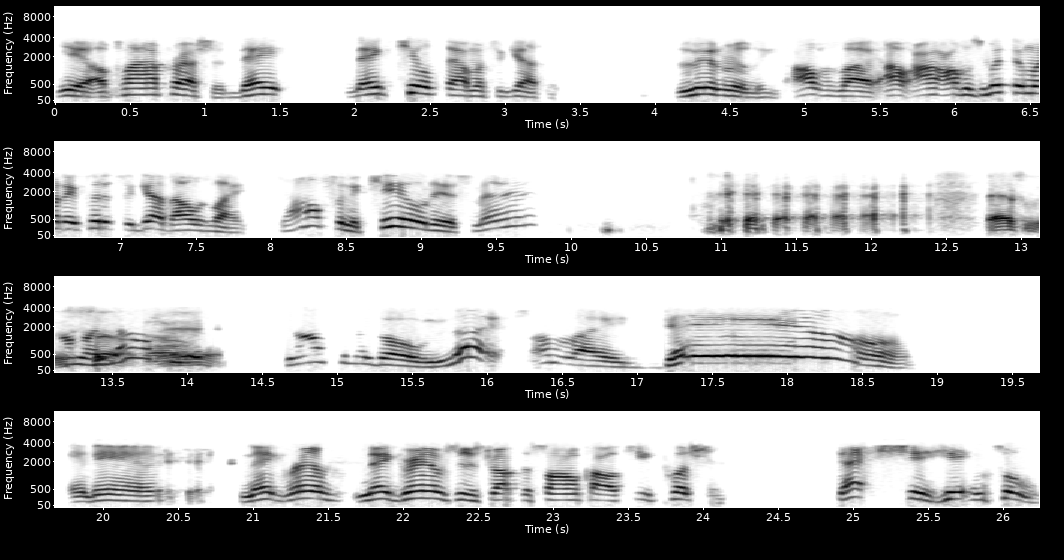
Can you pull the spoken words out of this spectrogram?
Yeah, Applying Pressure. They they killed that one together. Literally. I was like I I, I was with them when they put it together. I was like, Y'all finna kill this, man. That's what's I'm like, up. y'all, man. Y'all gonna go nuts. I'm like, damn. And then Nate Graham Nate Grahams just dropped a song called Keep Pushing. That shit hitting too.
